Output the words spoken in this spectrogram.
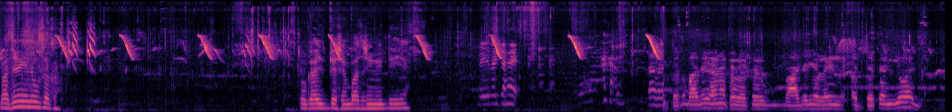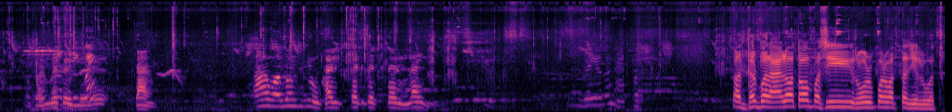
બાજરી નું સખા તો ગાઈ દેશે બાજરી ની દઈએ Era jahe તો તો બાજરી હા ના ખબર તો બાજરીઓ લઈને જતા ગયો હોય ને તો ઘરમે કઈ ગયો તાન આ વાલો કે ઉખાડી કટ કટ કરી નાખી અધર પર આવેલો હતો પછી રોડ પર વધતા જેલું હતું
